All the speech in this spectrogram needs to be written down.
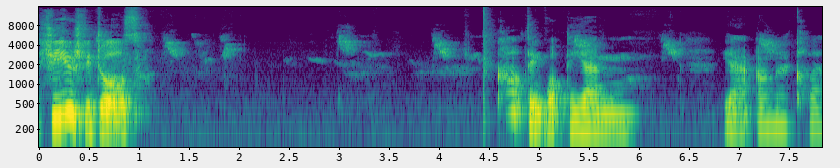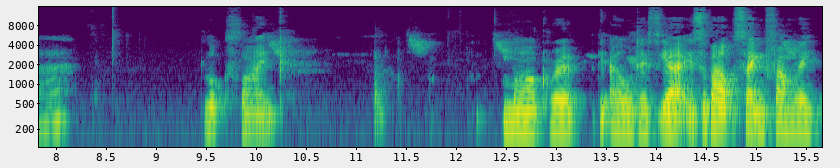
She usually does. Can't think what the, um, yeah, Anna Claire looks like. Margaret, the eldest. Yeah, it's about the same family.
